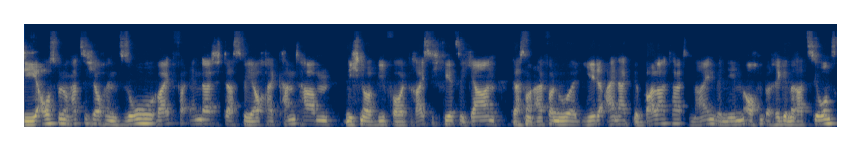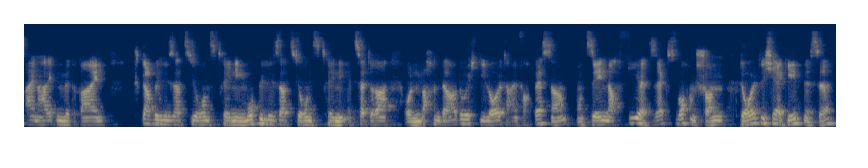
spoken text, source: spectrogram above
Die Ausbildung hat sich auch insoweit verändert, dass wir auch erkannt haben, nicht nur wie vor 30, 40 Jahren, dass man einfach nur jede Einheit geballert hat. Nein, wir nehmen auch Regenerationseinheiten mit rein, Stabilisationstraining, Mobilisationstraining etc. und machen dadurch die Leute einfach besser und sehen nach vier, sechs Wochen schon deutliche Ergebnisse.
